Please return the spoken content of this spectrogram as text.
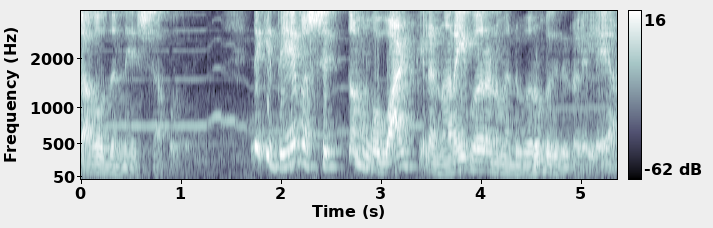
சகோதரனே சகோதரி இன்னைக்கு தேவ சித்தம் உங்க வாழ்க்கையில நிறைவேறணும் என்று விரும்புகிறீர்கள் இல்லையா?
